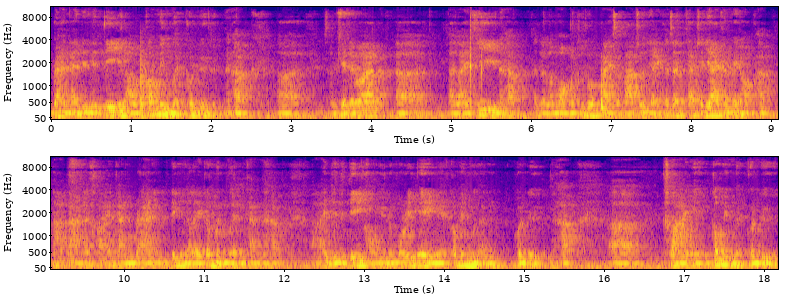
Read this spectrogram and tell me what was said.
แบรนด์ identity เราก็ไม่เหมือนคนอื่นนะครับสังเกตได้ว่า หลายๆที่นะครับถ้าเกิดเรามองกันทั่วๆไปสปาส่วนใหญ่ก็จะแทบจะแยกกันไม่ออกครับ หน้าตาคล้ายๆกันแบรนดิ้งอะไรก็เหมือนๆกันนะครับ identity ของ Unimori เองเนี่ยก็ไม่เหมือนคนอื่นนะครับคลายเองก็ไม่เหมือนคนอื่น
